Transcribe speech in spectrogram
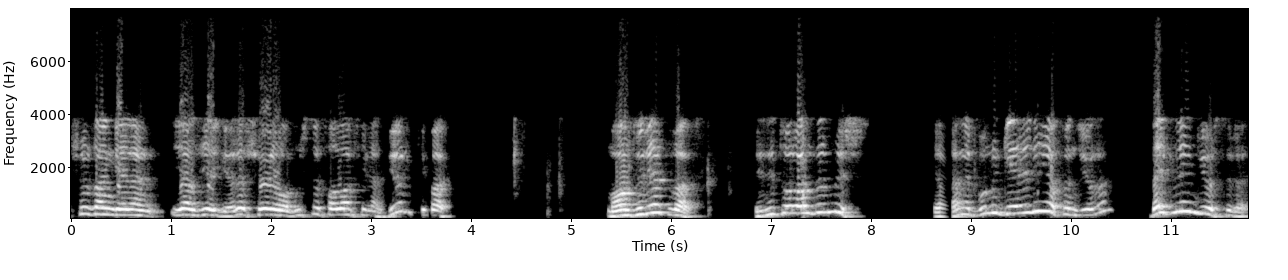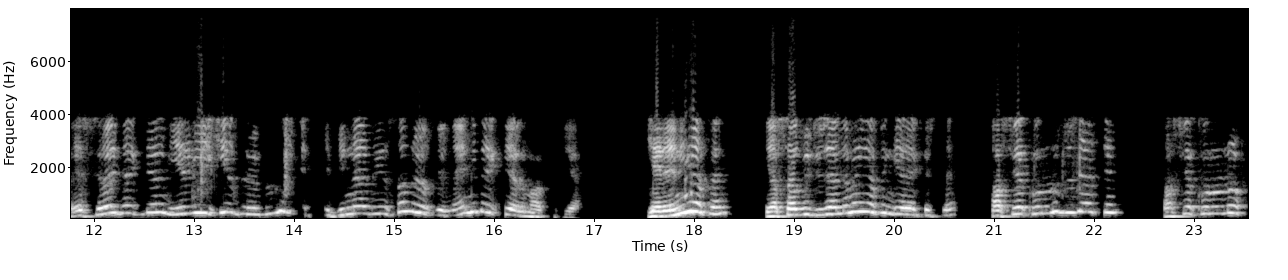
şuradan gelen yazıya göre şöyle olmuştur falan filan. Diyorum ki bak mağduriyet var. Bizi dolandırmış. Yani bunun gereğini yapın diyorlar. Bekleyin diyor sıra. E sırayı bekleyelim. 22 yıldır ömrümüz bitti. Binlerce insan öldü. Neyini bekleyelim artık ya? Gereğini yapın. Yasal bir düzenleme yapın gerekirse. Tasfiye kurulu düzeltin. Tasfiye kurulu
